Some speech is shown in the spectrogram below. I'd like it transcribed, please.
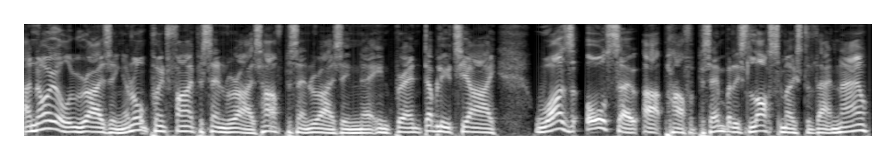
And oil rising, a 0.5% rise, half percent rise in uh, in Brent. WTI was also up half a percent, but it's lost most of that now.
